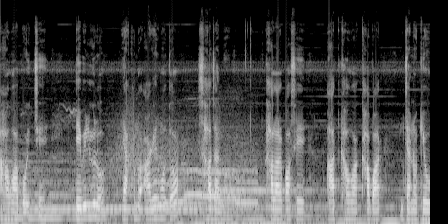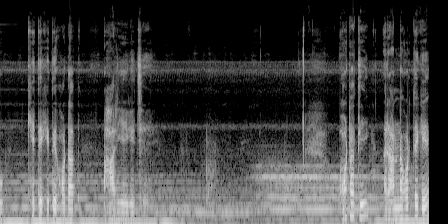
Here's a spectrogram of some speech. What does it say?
হাওয়া বইছে। টেবিলগুলো এখনও আগের মতো সাজানো। থালার পাশে আধ খাওয়া খাবার যেন কেউ খেতে খেতে হঠাৎ হারিয়ে গেছে। হঠাৎই রান্নাঘর থেকে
